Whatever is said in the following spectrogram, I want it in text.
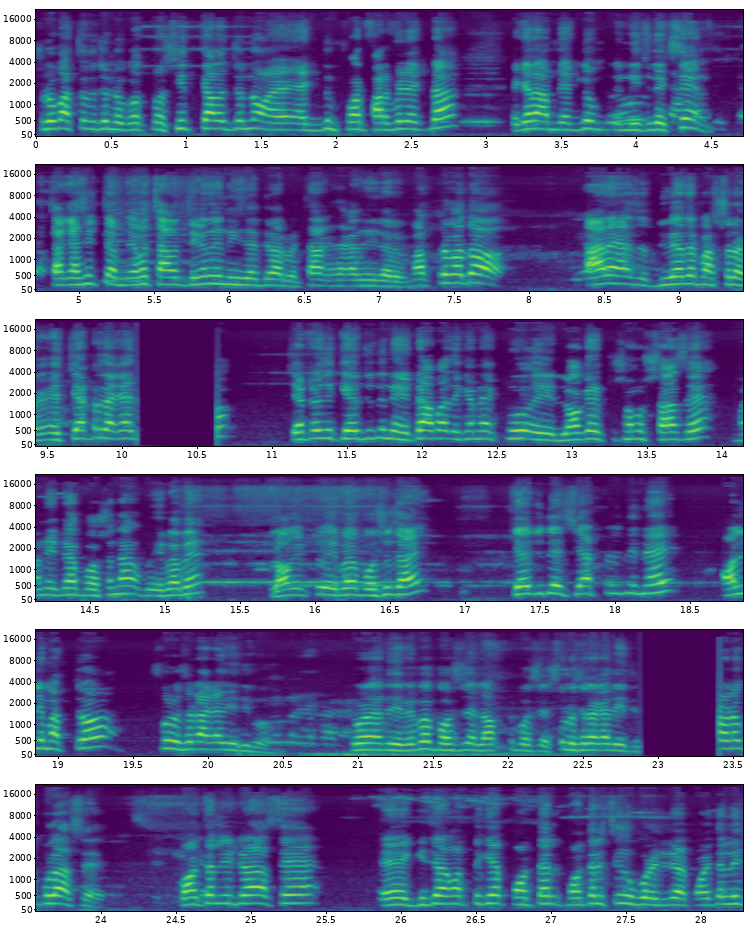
ছোট বাচ্চাদের জন্য, গত শীতকালের জন্য একদম পারফেক্ট একটা। এখানে আপনি একদম নিচে দেখছেন, চাকা সিস্টেম এবার চাকা যেখানে নিয়ে যেতে পারবেন, চাকা চাকা নিয়ে যেতে পারবেন। মাত্র কত? আড়াই হাজার, দুই হাজার পাঁচশো টাকা। এই চেয়ারটা দেখা চেয়ারটা যদি কেউ যদি নেই এটা আবার এখানে একটু লগের একটু সমস্যা আছে মানে এটা বসে না, এভাবে লগ একটু এভাবে বসে যায়। কেউ যদি চেয়ারটা যদি নেয় অনলি মাত্র ষোলোশো টাকা দিয়ে দিব। ষোলো টাকা দিয়ে দিব বসে যায় লকটা বসে ষোলোশো টাকা দিয়ে দিব। অনেকগুলো আছে, পঁয়তাল্লিশ লিটার আছে গিজার আমার থেকে পঁয়তাল্লিশ থেকে উপরে লিটার পঁয়তাল্লিশ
